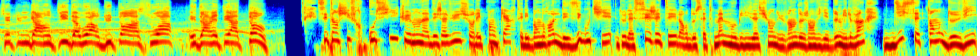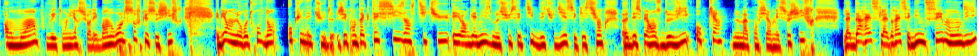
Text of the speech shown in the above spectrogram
c'est une garantie d'avoir du temps à soi et d'arrêter à temps. C'est un chiffre aussi que l'on a déjà vu sur les pancartes et les banderoles des égoutiers de la CGT lors de cette même mobilisation du 22 janvier 2020. 17 ans de vie en moins, pouvait-on lire sur les banderoles, sauf que ce chiffre, eh bien, on ne le retrouve dans aucune étude. J'ai contacté six instituts et organismes susceptibles d'étudier ces questions euh, d'espérance de vie. Aucun ne m'a confirmé ce chiffre. La DARES, l'adresse et l'INSEE m'ont dit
